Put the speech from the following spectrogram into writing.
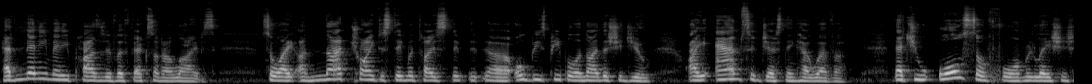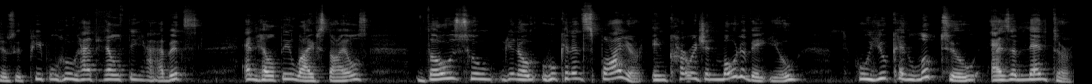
have many, many positive effects on our lives. So I, am not trying to stigmatize uh, obese people, and neither should you. I am suggesting, however, that you also form relationships with people who have healthy habits and healthy lifestyles, those who, you know, who can inspire, encourage, and motivate you, who you can look to as a mentor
